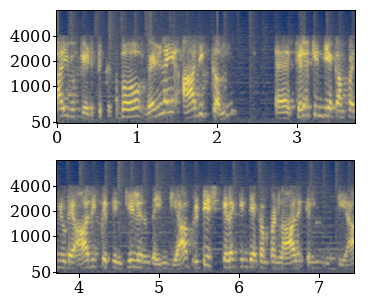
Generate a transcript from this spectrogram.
ஆய்வுக்கு எடுத்துக்கு அப்போ வெள்ளை ஆதிக்கம் கிழக்கிந்திய கம்பெனியுடைய ஆதிக்கத்தின் கீழ் இருந்த இந்தியா பிரிட்டிஷ் கிழக்கிந்திய கம்பெனியில் ஆதிக்கம் இருந்த இந்தியா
